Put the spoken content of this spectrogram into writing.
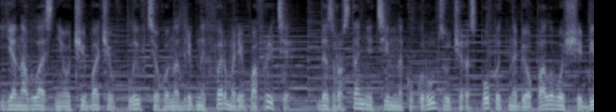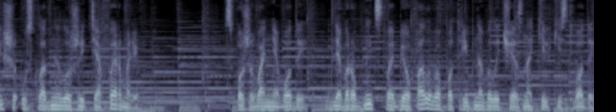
Я на власні очі бачив вплив цього на дрібних фермерів в Африці, де зростання цін на кукурудзу через попит на біопаливо ще більше ускладнило життя фермерів. Споживання води для виробництва біопалива потрібна величезна кількість води.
